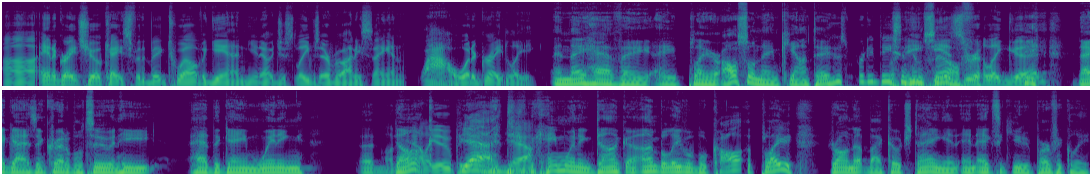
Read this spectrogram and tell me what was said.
Uh, and a great showcase for the Big 12 again. You know, it just leaves everybody saying, wow, what a great league. And they have a, a player also named Keyontae who's pretty decent he himself. He's really good. That guy's incredible, too. And he had the game winning uh, dunk. Alley-oop, yeah, yeah. the game winning dunk, an unbelievable call, a play drawn up by Coach Tang and, and executed perfectly.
